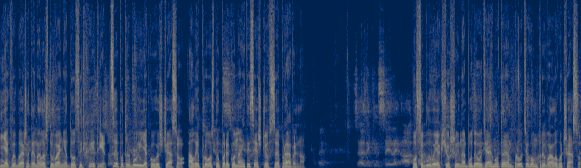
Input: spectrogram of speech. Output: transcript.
Як ви бачите, налаштування досить хитрі. Це потребує якогось часу, але просто переконайтеся, що все правильно. Особливо якщо шина буде одягнута протягом тривалого часу.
